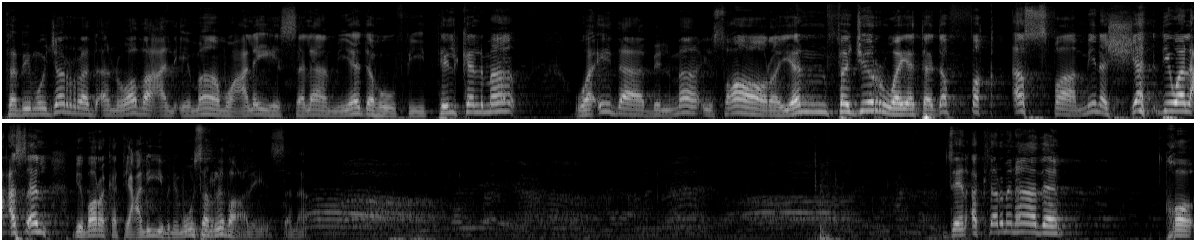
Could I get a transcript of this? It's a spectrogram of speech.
فبمجرد أن وضع الإمام عليه السلام يده في تلك الماء وإذا بالماء صار ينفجر ويتدفق أصفى من الشهد والعسل ببركة علي بن موسى الرضا عليه السلام. زين أكثر من هذا. خو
